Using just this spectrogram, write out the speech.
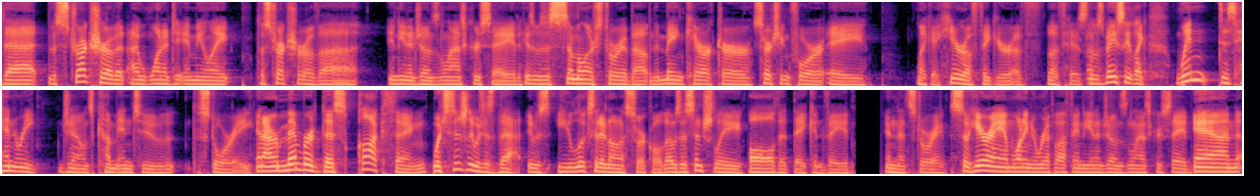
that the structure of it I wanted to emulate the structure of uh, Indiana Jones and the Last Crusade because it was a similar story about the main character searching for a like a hero figure of, of his. It was basically like, when does Henry Jones come into the story? And I remembered this clock thing, which essentially was just that. It was he looks at it on a circle. That was essentially all that they conveyed. In that story. So here I am wanting to rip off Indiana Jones and the Last Crusade. And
